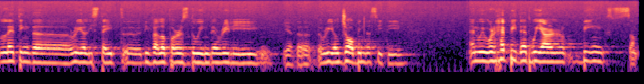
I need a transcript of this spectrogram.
letting the real estate uh, developers doing the really, yeah, the, the real job in the city. And we were happy that we are being some,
